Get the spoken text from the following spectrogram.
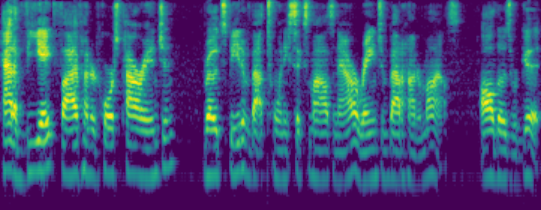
Had a V8 500 horsepower engine road speed of about 26 miles an hour, range of about 100 miles. All those were good.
